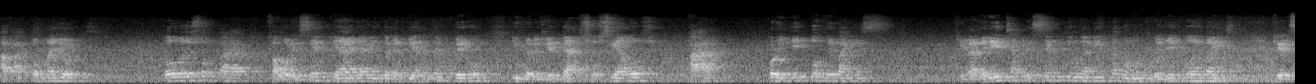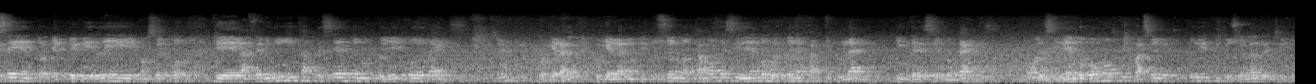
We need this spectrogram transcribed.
a pactos mayores. Todo eso para favorecer que haya independientes, pero independientes asociados a proyectos de país. Que la derecha presente una lista con un proyecto de país. Que el centro, que el PPD, ¿no es cierto? Que las feministas presenten un proyecto de país. Porque en la Constitución no estamos decidiendo cuestiones particulares, intereses locales, estamos decidiendo cómo va a ser la estructura institucional de Chile.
